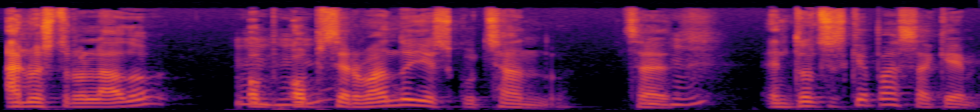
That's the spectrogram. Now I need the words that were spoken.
a nuestro lado, ob- observando y escuchando. O sea, Ujú. entonces, ¿qué pasa? Que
